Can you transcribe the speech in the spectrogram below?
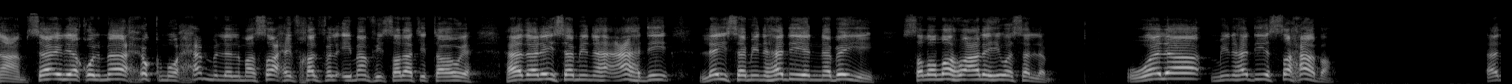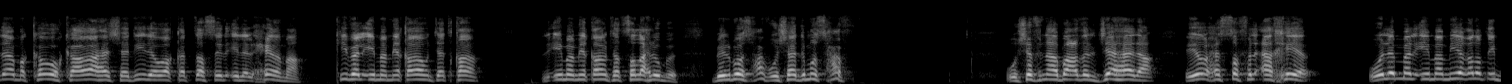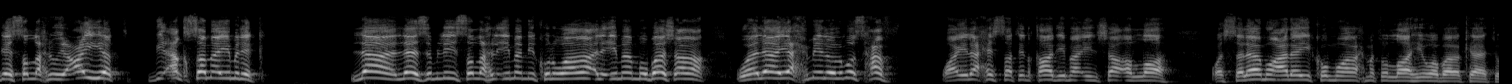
نعم. سائل يقول ما حكم حمل المصاحف خلف الإمام في صلاة التراويح؟ هذا ليس من عهد ليس من هدي النبي صلى الله عليه وسلم ولا من هدي الصحابة. هذا مكروه كراهة شديدة وقد تصل إلى الحرمة. كيف الإمام يقرأ وأنت تقرأ؟ الإمام يقرأ وأنت تصلح له بالمصحف وشاد مصحف. وشفنا بعض الجهلة يروح الصف الأخير. ولما الإمام يغلط يبدأ يصلح له يعيط بأقصى ما يملك. لا لازم لي يصلح الإمام يكون وراء الإمام مباشرة ولا يحمل المصحف. وإلى حصة قادمة إن شاء الله. والسلام عليكم ورحمة الله وبركاته.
